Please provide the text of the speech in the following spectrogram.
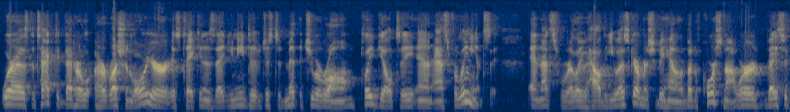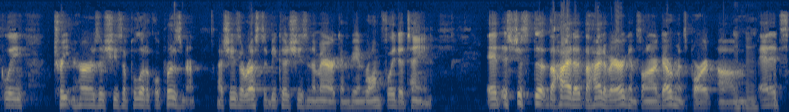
Whereas the tactic that her, her Russian lawyer is taking is that you need to just admit that you were wrong, plead guilty, and ask for leniency. And that's really how the U.S. government should be handling it. But of course not. We're basically treating her as if she's a political prisoner. Now, she's arrested because she's an American being wrongfully detained. It, it's just the, the height of the height of arrogance on our government's part. Um, mm-hmm. And it's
